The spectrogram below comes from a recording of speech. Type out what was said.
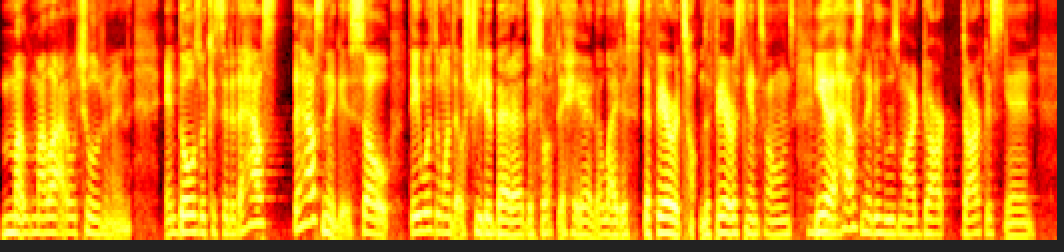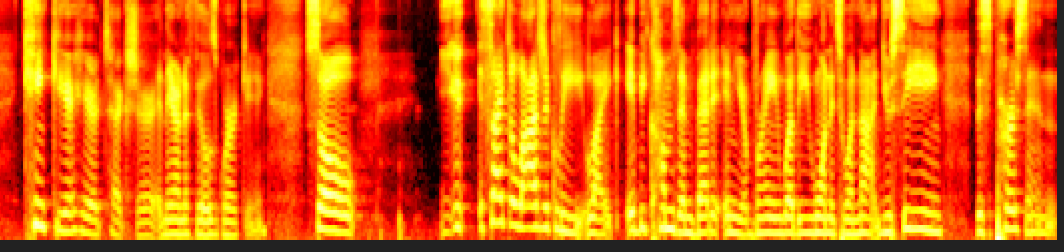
mul- mulatto children, and those were considered the house the house niggas. So they was the ones that was treated better, the softer hair, the lightest, the fairer to- the fairer skin tones. Yeah, the house nigga who's more dark darker skin, kinkier hair texture, and they're in the fields working. So you, psychologically like it becomes embedded in your brain whether you want it to or not. You're seeing this person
